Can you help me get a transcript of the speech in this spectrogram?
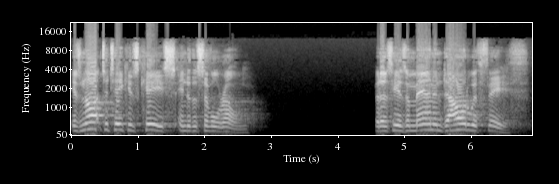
is not to take his case into the civil realm. But as he is a man endowed with faith,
